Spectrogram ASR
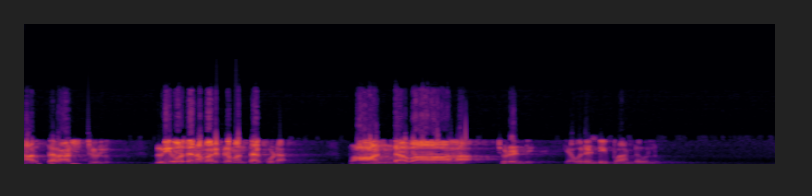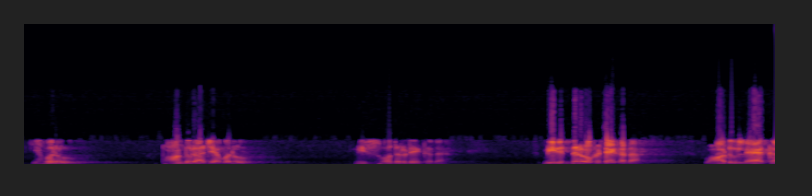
ధార్తరాష్ట్రులు దుర్యోధన వర్గం అంతా కూడా. పాండవాహ. చూడండి ఎవరండి పాండవులు? ఎవరు? పాండురాజు ఎవరు? నీ సోదరుడే కదా. మీరిద్దరు ఒకటే కదా. వాడు లేక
